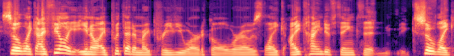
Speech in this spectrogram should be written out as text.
So like I feel like you know I put that in my preview article where I was like I kind of think that so like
